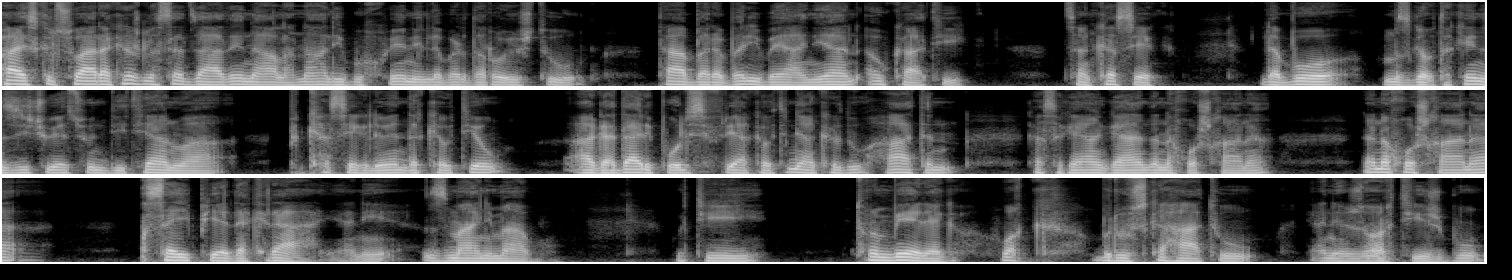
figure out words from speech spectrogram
پایسکل سوارەکەش لەسەر زادەی ناڵە ناڵی بوو خوێنی لەبەر دەڕۆیشت و تا بەرەبەری بەیانیان ئەو کاتی چەند کەسێک لە بۆ مزگەوتەکەی نزیچوێ چون دیتیان و کەسێک لەوێن دەرکەوتێ و ئاگاداری پۆلیسی فریاکەوتنیان کرد و هاتن کەسەکەیان گەیاندە نەخۆشخانە لە نەخۆشخانە قسەی پێدەکرا ینی زمانی مابوو وتی ترومبیلێک وەک بروسکە هات و یعنی زۆر تیژ بوو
